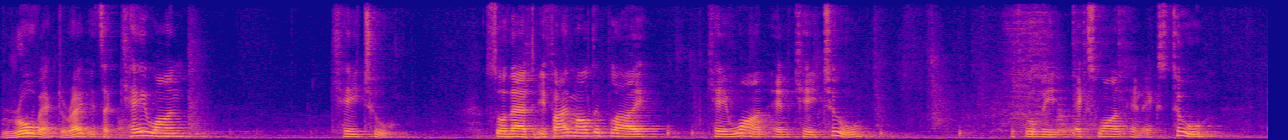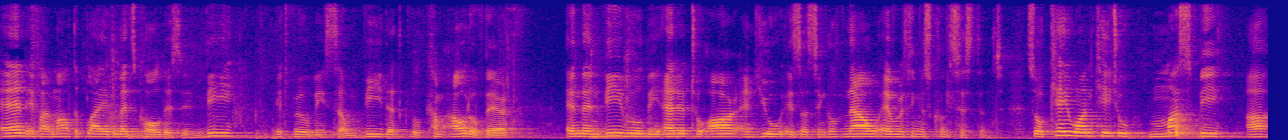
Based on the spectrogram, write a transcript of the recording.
Row vector, right? It's a k1, k2. So that if I multiply k1 and k2, it will be x1 and x2. And if I multiply it, let's call this V, it will be some v that will come out of there and then v will be added to r, and u is a single. Now everything is consistent. So k1, k2 must be a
